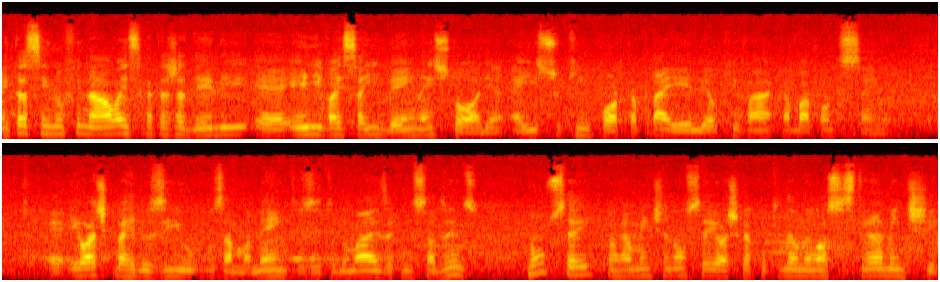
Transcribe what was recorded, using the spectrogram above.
Então, assim, no final, a estratégia dele, é, ele vai sair bem na história. É isso que importa para ele, é o que vai acabar acontecendo. É, eu acho que vai reduzir os armamentos e tudo mais aqui nos Estados Unidos? Não sei, eu realmente não sei. Eu acho que a cultura é um negócio extremamente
